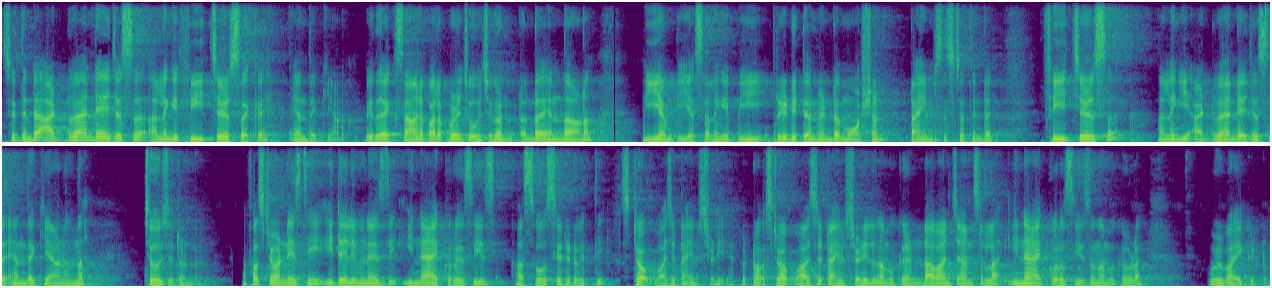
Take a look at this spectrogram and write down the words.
സോ ഇതിന്റെ അഡ്വാന്റേജസ് അല്ലെങ്കിൽ ഫീച്ചേഴ്സൊക്കെ എന്തൊക്കെയാണ്? അപ്പോൾ ഇത് എക്സാമിന് പലപ്പോഴും ചോദിച്ചു കണ്ടിട്ടുണ്ട്. എന്താണ്? പി എം ടി എസ് അല്ലെങ്കിൽ പി പ്രീ ഡിറ്റർമിൻഡ് മോഷൻ ടൈം സിസ്റ്റത്തിന്റെ ഫീച്ചേഴ്സ് അല്ലെങ്കിൽ അഡ്വാന്റേജസ് എന്തൊക്കെയാണെന്ന് ചോദിച്ചിട്ടുണ്ട്. First one is the it eliminates the inaccuracies associated with the stopwatch time study അപ്പോൾ സ്റ്റോപ്പ് വാച്ച് ടൈം സ്റ്റഡിയിൽ നമുക്ക് ഉണ്ടാവാൻ ചാൻസ് ഉള്ള ഇൻആക്യുറസീസ് നമുക്കിവിടെ ഒഴിവായി കിട്ടും.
